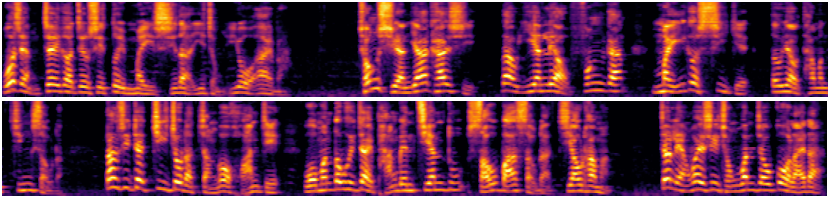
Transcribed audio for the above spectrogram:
我想这个就是对美食的一种热爱吧。从选鸭开始到腌料、风干。每一个细节都要他们经手的，但是在制作的整个环节，我们都会在旁边监督，手把手的教他们。这两位是从温州过来的，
